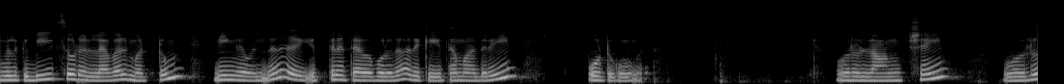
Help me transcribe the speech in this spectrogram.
உங்களுக்கு பீட்ஸோட லெவல் மட்டும் நீங்கள் வந்து எத்தனை தேவைப்படுதோ அதுக்கு ஏற்ற மாதிரி போட்டுக்கோங்க ஒரு லாங் செயின் ஒரு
